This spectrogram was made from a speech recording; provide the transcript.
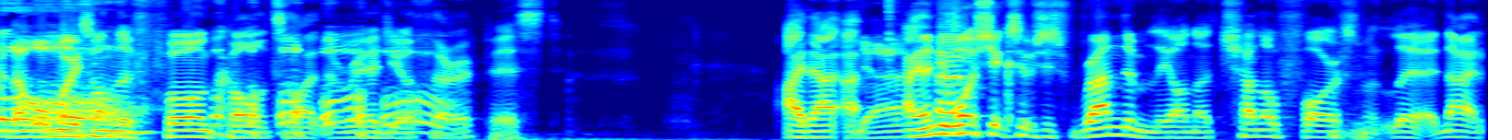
and that one was on the phone call to like the radio therapist. I, I, Yeah. I only Um, watched it because it was just randomly on a channel four or something late at night.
